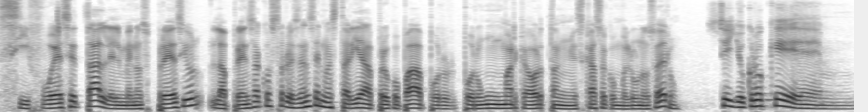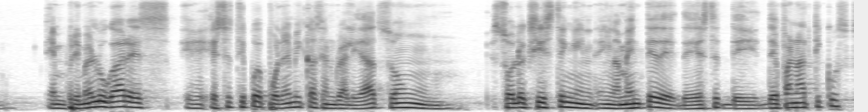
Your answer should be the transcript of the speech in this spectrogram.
si fuese tal el menosprecio, la prensa costarricense no estaría preocupada por, por un marcador tan escaso como el 1-0. Sí, yo creo que em, en primer lugar es eh, este tipo de polémicas en realidad son solo existen en, la mente de, este, de, fanáticos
